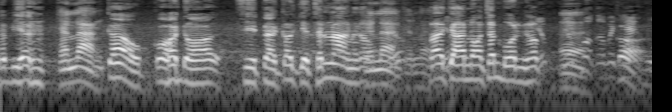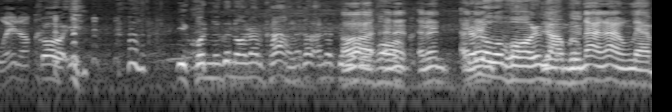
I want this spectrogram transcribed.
ทะเบียน ชั้นล่าง 9 กด 4897 ชั้นล่างนะครับชั้นล่างชั้นล่าง พระอาจารย์นอนชั้นบนครับอ่าก็ก็อีกอีก คนหนึ่งก็นอนด้านข้างนะครับ อันนั้นเป็นอ๋อรปภอันนั้นอันนั้นอันนั้นรปภครับยามอครัยู่บหน้าหน้าโรงแรม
